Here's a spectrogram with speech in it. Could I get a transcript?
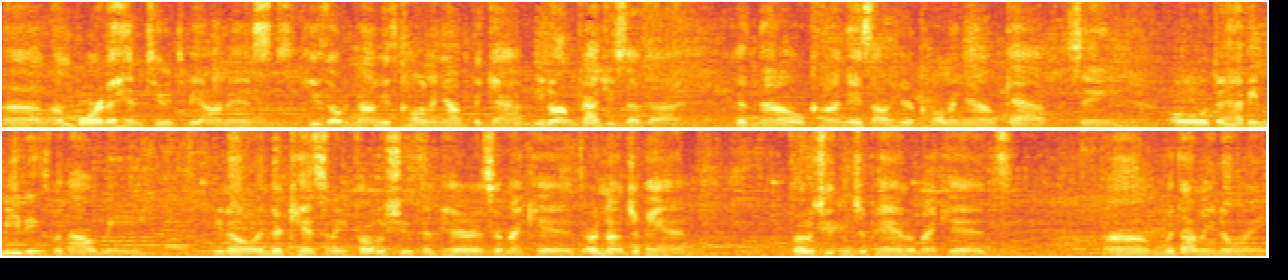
Um, I'm bored of him too, to be honest. He's over now. He's calling out the Gap. You know, I'm glad you said that because now Kanye's out here calling out Gap, saying, "Oh, they're having meetings without me," you know, and they're canceling photo shoots in Paris with my kids, or not Japan, photo shoots in Japan with my kids, um, without me knowing.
